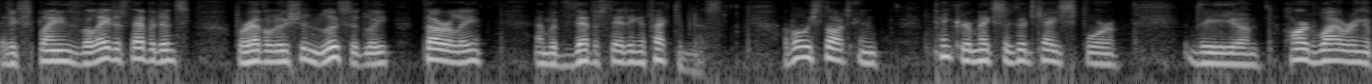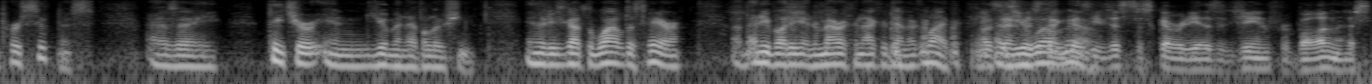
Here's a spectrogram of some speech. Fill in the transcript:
It explains the latest evidence for evolution lucidly, thoroughly, and with devastating effectiveness. I've always thought in Pinker makes a good case for the um, hardwiring of hirsuteness as a feature in human evolution, in that he's got the wildest hair of anybody in American academic life. Well, it's as interesting because he just discovered he has a gene for baldness.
